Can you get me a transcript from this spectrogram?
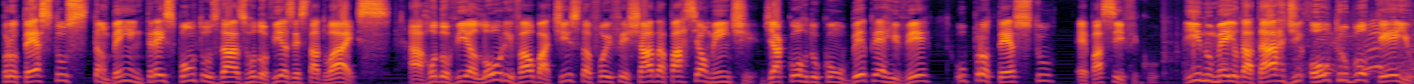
Protestos também em três pontos das rodovias estaduais. A rodovia Lourival Batista foi fechada parcialmente. De acordo com o BPRV, o protesto é pacífico. E no meio da tarde, outro bloqueio.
